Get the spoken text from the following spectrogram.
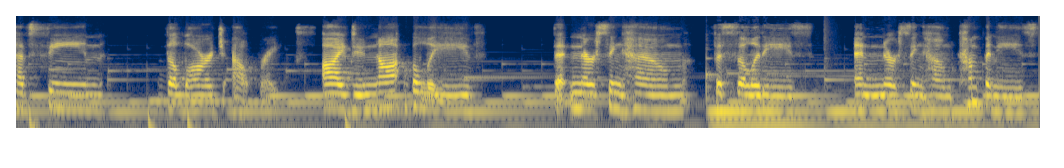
have seen the large outbreaks. I do not believe that nursing home facilities and nursing home companies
